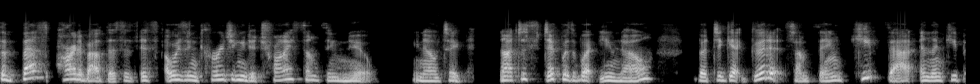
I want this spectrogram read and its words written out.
The best part about this is it's always encouraging you to try something new, you know, to not to stick with what you know, but to get good at something keep that and then keep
